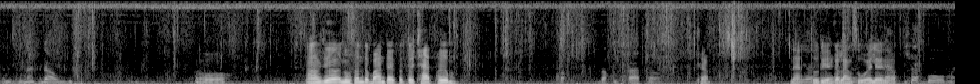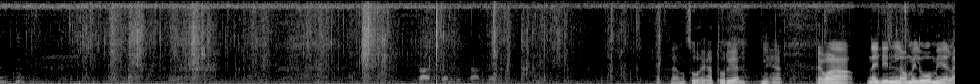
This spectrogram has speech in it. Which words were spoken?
อันนี้น่ากระเดาดิโอ้เอาเจอนู่นสั้นตะบานแต่ตัวชาร์จเพิ่มดอกพิชาดก็นะทุเรียนกำลังสวยเลยนะครับ แช่โบใหม่หึ ชาติแค่ไปชาติแค่กำลังสวยครับทุเรียนนี่ฮะแต่ว่าในดินเราไม่รู้ว่ามีอะไร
